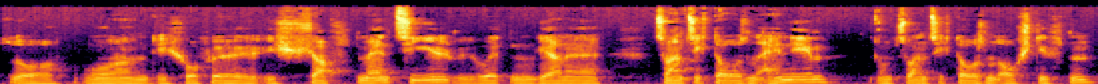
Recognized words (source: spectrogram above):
So, und ich hoffe, ich schaffe mein Ziel. Wir wollten gerne 20.000 einnehmen und 20.000 auch stiften,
